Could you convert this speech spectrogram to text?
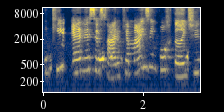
o que é necessário, que é mais importante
